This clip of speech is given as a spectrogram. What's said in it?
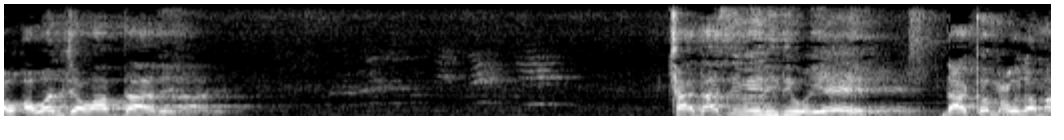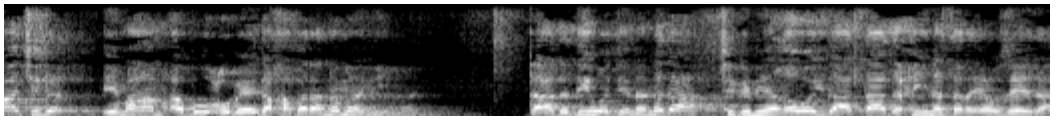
او اول جواب دا دی چا داسې ویلي دی وایي دا کم علما چې د امام ابو عبیده خبره نه مانی دا د دې وجه نه نه ده چې ګنې هغه وایي دا تا د حینه سره یو ځای ده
